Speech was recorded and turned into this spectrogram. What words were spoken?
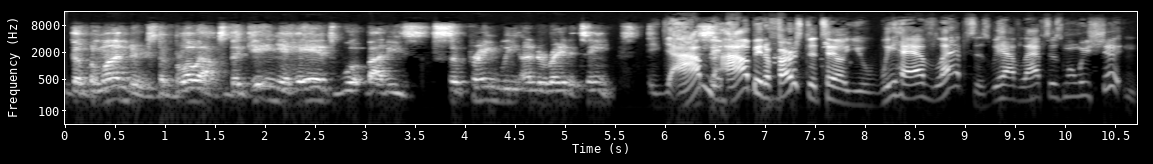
The blunders, the blowouts, the getting your heads whooped by these supremely underrated teams. Yeah, I'm, See- I'll be the first to tell you we have lapses. We have lapses when we shouldn't,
